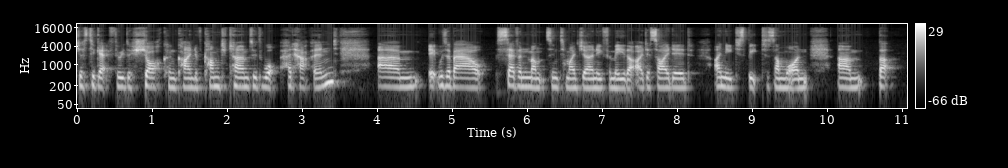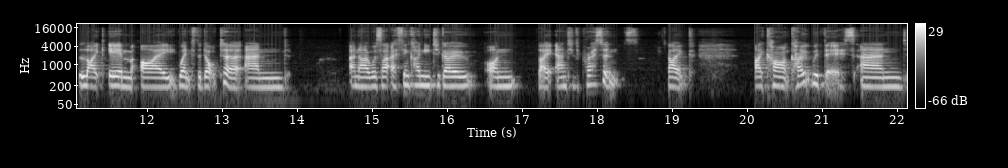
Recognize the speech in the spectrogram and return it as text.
just to get through the shock and kind of come to terms with what had happened. Um, it was about seven months into my journey for me that I decided I need to speak to someone. Um, but like him, I went to the doctor and and I was like, I think I need to go on like antidepressants. Like I can't cope with this. And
